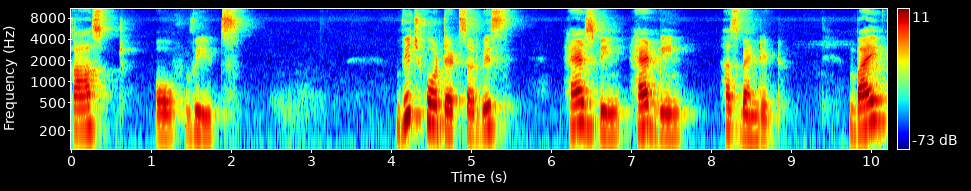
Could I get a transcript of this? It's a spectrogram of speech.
cast of weeds which for that service has been had been husbanded by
